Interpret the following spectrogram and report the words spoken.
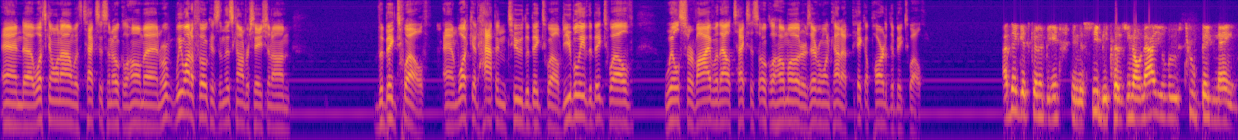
and uh, what's going on with Texas and Oklahoma, and we want to focus in this conversation on the Big Twelve and what could happen to the Big Twelve. Do you believe the Big Twelve will survive without Texas, Oklahoma, or does everyone kind of pick apart at the Big Twelve? I think it's going to be interesting to see because you know now you lose two big names.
